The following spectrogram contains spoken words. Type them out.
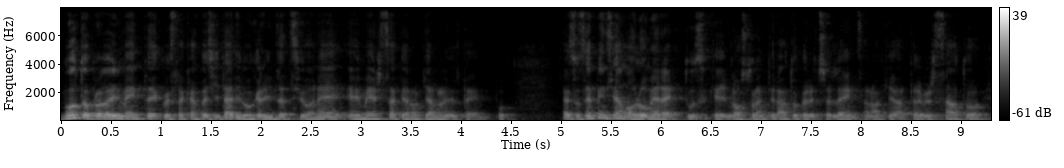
Molto probabilmente questa capacità di vocalizzazione è emersa piano piano nel tempo. Adesso se pensiamo all'Homo erectus, che è il nostro antenato per eccellenza, no? che ha attraversato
